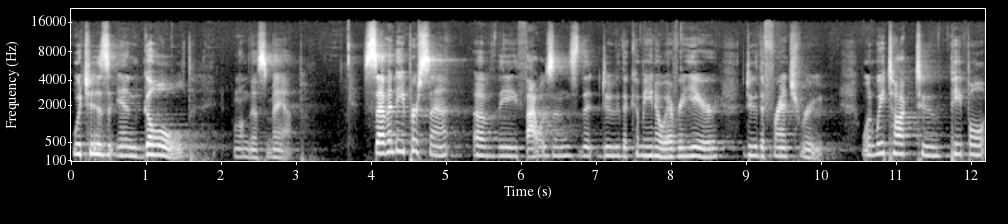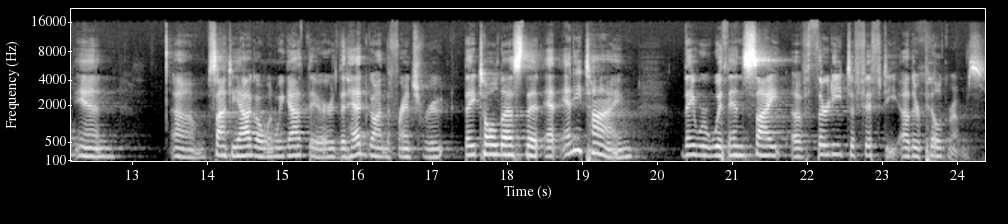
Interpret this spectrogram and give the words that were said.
which is in gold on this map. 70% of the thousands that do the Camino every year do the French route. When we talked to people in um, Santiago when we got there that had gone the French route, they told us that at any time they were within sight of 30 to 50 other pilgrims.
